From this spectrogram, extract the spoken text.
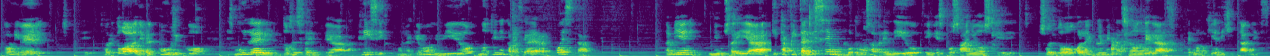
a todo nivel, eh, sobre todo a nivel público, es muy débil. Entonces, frente a, crisis como la que hemos vivido, no tiene capacidad de respuesta. También me gustaría que capitalicemos lo que hemos aprendido en estos años eh, sobre todo con la implementación de las tecnologías digitales.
